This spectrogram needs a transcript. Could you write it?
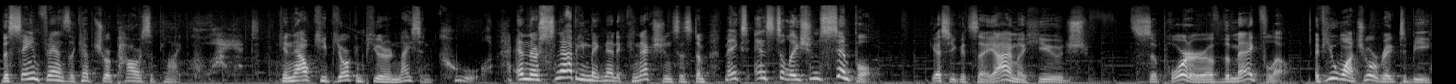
The same fans that kept your power supply quiet can now keep your computer nice and cool. And their snappy magnetic connection system makes installation simple. Guess you could say I'm a huge supporter of the MagFlow. If you want your rig to be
